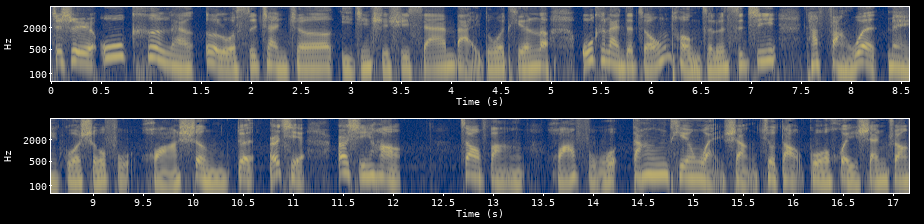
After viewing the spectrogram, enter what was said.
这是乌克兰俄罗斯战争已经持续三百多天了。乌克兰的总统泽伦斯基他访问美国首府华盛顿，而且二十一号。造访华府，当天晚上就到国会山庄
